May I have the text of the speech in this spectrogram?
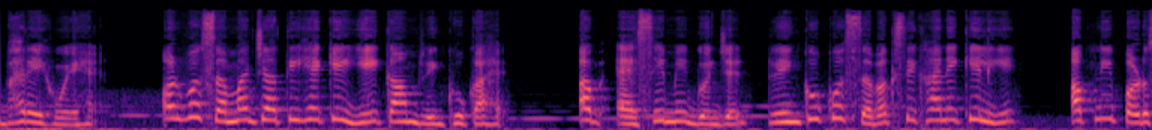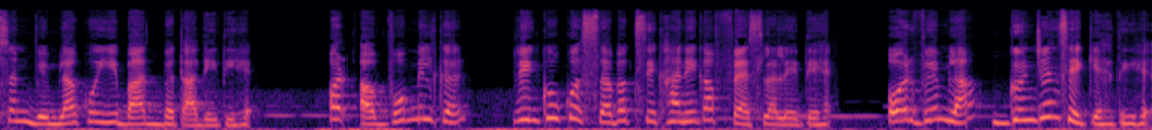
भरे हुए हैं और वो समझ जाती है कि ये काम रिंकू का है। अब ऐसे में गुंजन रिंकू को सबक सिखाने के लिए अपनी पड़ोसन विमला को ये बात बता देती है और अब वो मिलकर रिंकू को सबक सिखाने का फैसला लेते हैं और विमला गुंजन से कहती है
